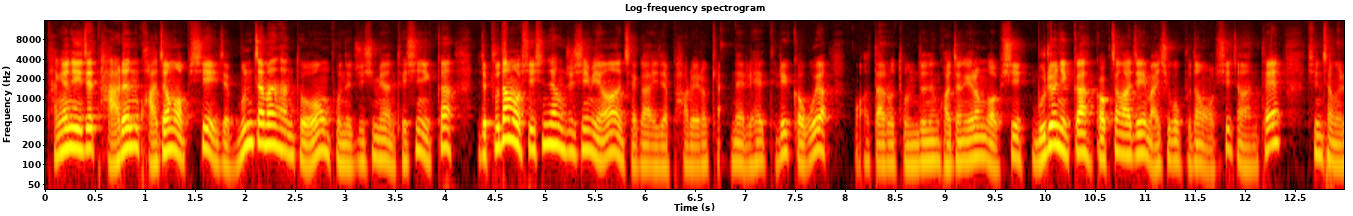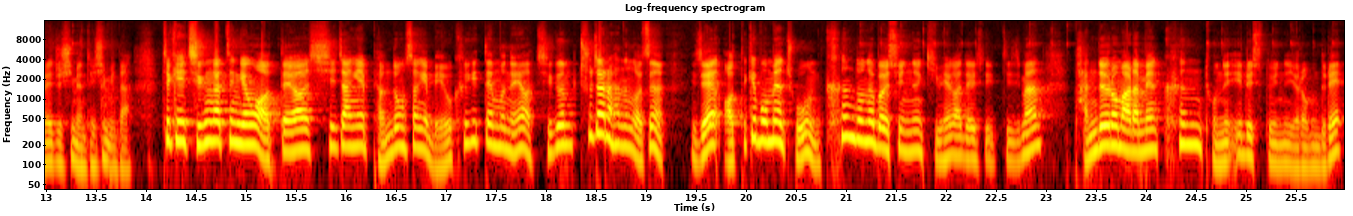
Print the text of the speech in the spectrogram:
당연히 이제 다른 과정 없이 이제 문자만 한 통 보내주시면 되시니까 이제 부담 없이 신청 주시면 제가 이제 바로 이렇게 안내를 해 드릴 거고요. 뭐 따로 돈 드는 과정 이런 거 없이 무료니까 걱정하지 마시고 부담 없이 저한테 신청을 해 주시면 되십니다. 특히 지금 같은 경우 어때요? 시장의 변동성이 매우 크기 때문에요. 지금 투자를 하는 것은 이제 어떻게 보면 좋은 큰 돈을 벌 수 있는 기회가 될 수 있지만 반대로 말하면 큰 돈을 잃을 수도 있는 여러분들의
